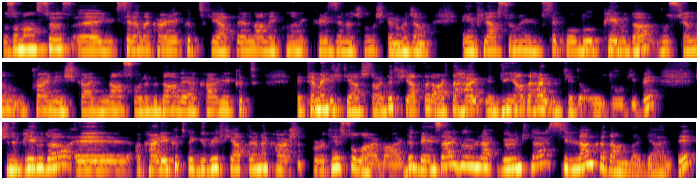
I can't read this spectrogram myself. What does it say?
O zaman söz e, yükselen akaryakıt fiyatlarından ve ekonomik krizden açılmışken hocam enflasyonun yüksek olduğu Peru'da Rusya'nın Ukrayna işgalinden sonra gıda ve akaryakıt ve temel ihtiyaçlarda fiyatlar arttı. Her, dünyada her ülkede olduğu gibi. Şimdi Peru'da e, akaryakıt ve gübre fiyatlarına karşı protestolar vardı. Benzer görüntüler Sri Lanka'dan da geldi.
